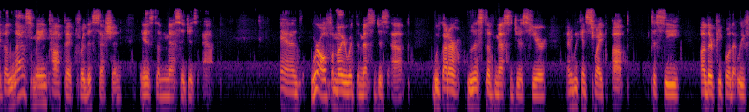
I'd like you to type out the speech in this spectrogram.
the last main topic for this session is the Messages app. And we're all familiar with the Messages app. We've got our list of messages here, and we can swipe up to see other people that we've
